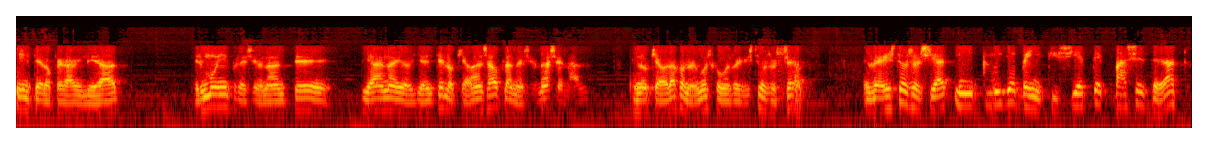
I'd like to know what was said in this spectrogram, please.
interoperabilidad. Es muy impresionante, Diana y oyente, lo que ha avanzado Planeación Nacional en lo que ahora conocemos como el registro social. El registro social incluye 27 bases de datos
